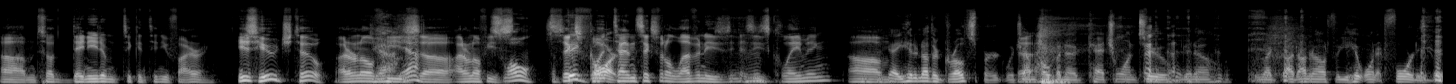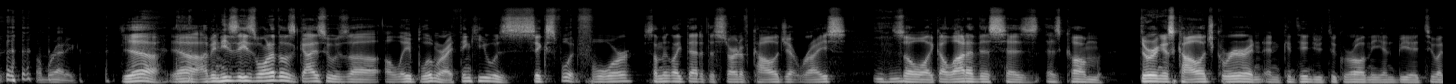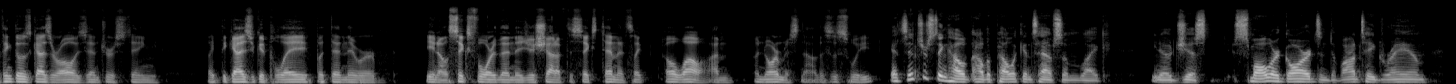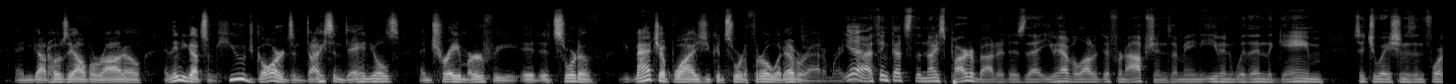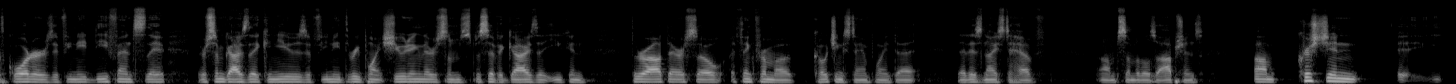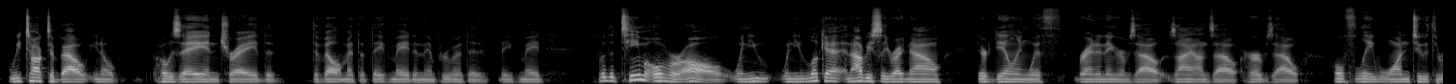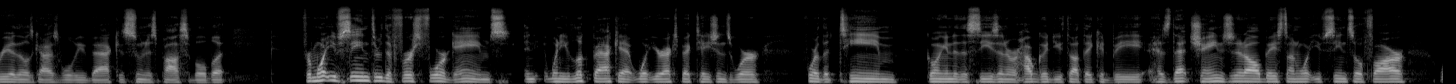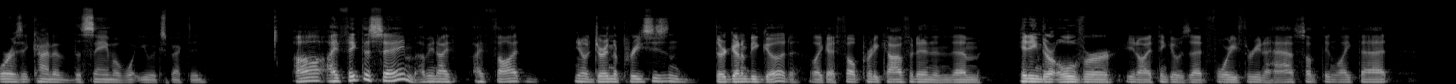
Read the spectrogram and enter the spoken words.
Um, so they need him to continue firing. He's huge too. I don't know if Yeah. he's. Yeah. Uh, I don't know if he's a six foot guard. ten, six foot eleven. He's as he's claiming. Um, Yeah, he hit another growth spurt, which I'm hoping to catch one too. You know, like I don't know if you hit one at 40, but I'm ready. Yeah, yeah. I mean, he's he's one of those guys who was a, a late bloomer. I think he was six foot four, something like that, at the start of college at Rice. So like a lot of this has has come during his college career and, and continued to grow in the NBA too. I think those guys are always interesting, like the guys who could play, but then they were, you know, six four, then they just shot up to six ten. It's like, oh wow, I'm enormous now. This is sweet. It's interesting how how the Pelicans have some like you know just smaller guards and Devonte Graham, and you got Jose Alvarado, and then you got some huge guards and Dyson Daniels and Trey Murphy. It, it's sort of matchup wise, you can sort of throw whatever at them right Yeah, now. I think that's the nice part about it is that you have a lot of different options. I mean, even within the game situations in fourth quarters, if you need defense, they, there's some guys they can use. If you need three point shooting, there's some specific guys that you can throw out there. So I think from a coaching standpoint, that that is nice to have um, some of those options. Um, Christian, uh, we talked about you know Jose and Trey, the development that they've made and the improvement that they've made for the team overall. When you when you look at and obviously right now they're dealing with Brandon Ingram's out, Zion's out, Herb's out. Hopefully, one, two, three of those guys will be back as soon as possible. But from what you've seen through the first four games, and when you look back at what your expectations were for the team going into the season or how good you thought they could be, has that changed at all based on what you've seen so far? Or is it kind of the same of what you expected? Uh, I think the same. I mean, I I thought you know during the preseason they're going to be good. Like I felt pretty confident in them hitting their over. You know, I think it was at 43 and a half, something like that.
